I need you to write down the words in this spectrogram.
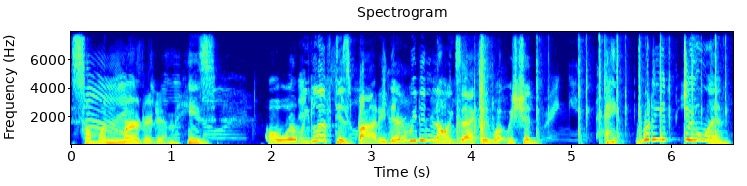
Someone murdered him. He's. Oh, well, we left his body there. We didn't know exactly what we should. Hey, what are you doing?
